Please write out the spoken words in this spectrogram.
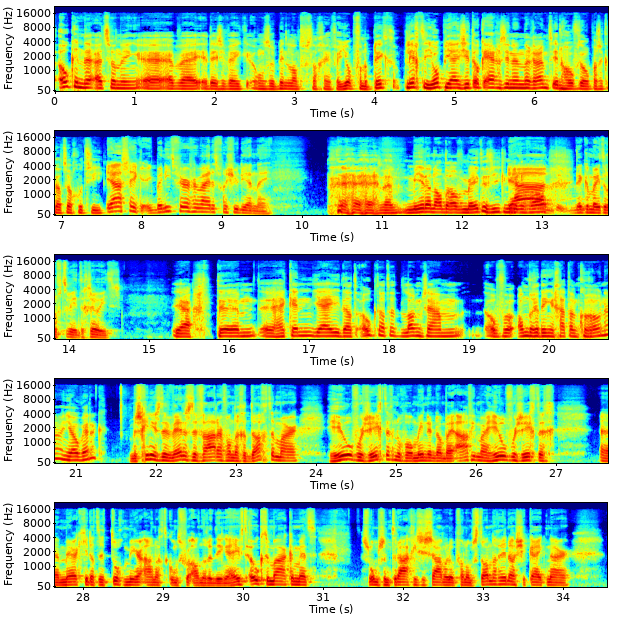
ook in de uitzending hebben wij deze week onze binnenlandverslaggever Job van de Plicht. Plichten, Job, jij zit ook ergens in een ruimte in Hoofddorp, als ik dat zo goed zie. Ja, zeker. Ik ben niet ver verwijderd van Julien, nee. Meer dan anderhalve meter zie ik in ja, ieder geval. Ja, ik denk een meter of twintig, zoiets. Ja, de, uh, herken jij dat ook, dat het langzaam over andere dingen gaat dan corona in jouw werk? Misschien is de wens de vader van de gedachte, maar heel voorzichtig, nog wel minder dan bij Avi, maar heel voorzichtig uh, merk je dat er toch meer aandacht komt voor andere dingen. Heeft ook te maken met soms een tragische samenloop van omstandigheden. Als je kijkt naar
